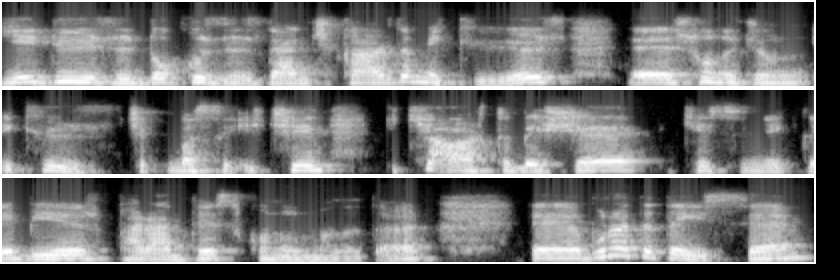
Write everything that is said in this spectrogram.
700'ü 900'den çıkardım 200. Ee, sonucun 200 çıkması için 2 artı 5'e kesinlikle bir parantez konulmalıdır. Ee, burada da ise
